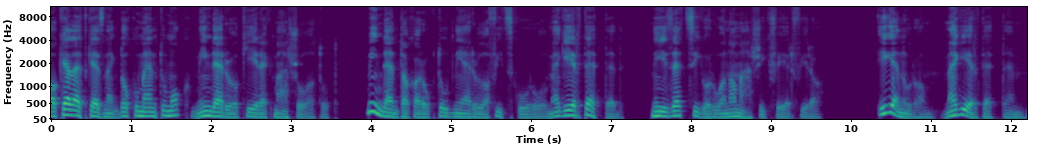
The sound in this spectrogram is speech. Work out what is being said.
Ha keletkeznek dokumentumok, mindenről kérek másolatot. Mindent akarok tudni erről a fickóról, megértetted? Nézett szigorúan a másik férfira. Igen, uram, megértettem,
